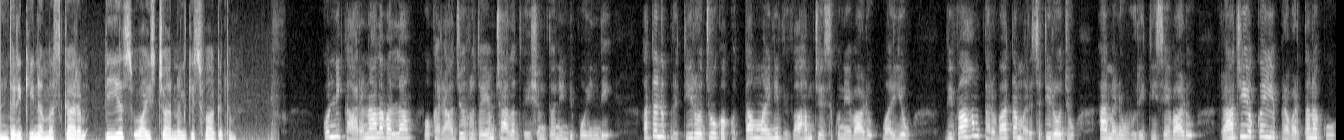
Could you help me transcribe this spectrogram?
అందరికీ నమస్కారం. పిఎస్ వాయిస్ ఛానల్కి స్వాగతం. కొన్ని కారణాల వల్ల ఒక రాజు హృదయం చాలా ద్వేషంతో నిండిపోయింది. అతను ప్రతిరోజు ఒక కొత్త అమ్మాయిని వివాహం చేసుకునేవాడు మరియు వివాహం తర్వాత మరుసటి రోజు ఆమెను ఊరి తీసేవాడు. రాజు యొక్క ఈ ప్రవర్తనకు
